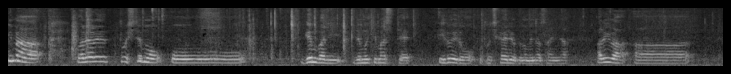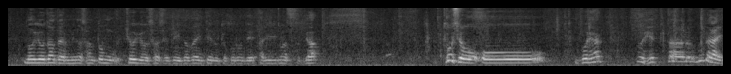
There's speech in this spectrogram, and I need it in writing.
今我々としてもお現場に出向きましていろいろ土地改良区の皆さんやあるいはあー農業団体の皆さんとも協議をさせていただいているところでありますが当初500ヘクタールぐらい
